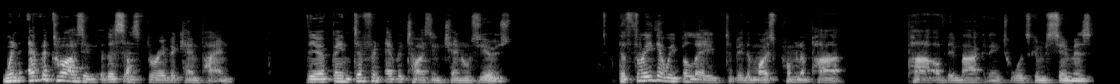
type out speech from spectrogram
When advertising the This Is Forever campaign, there have been different advertising channels used. The three that we believe to be the most prominent part, part of their marketing towards consumers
